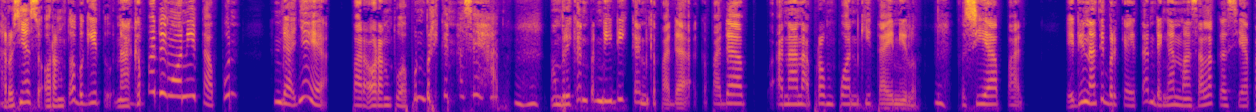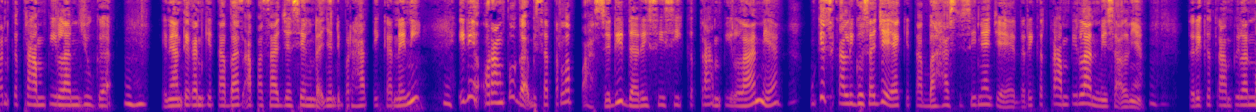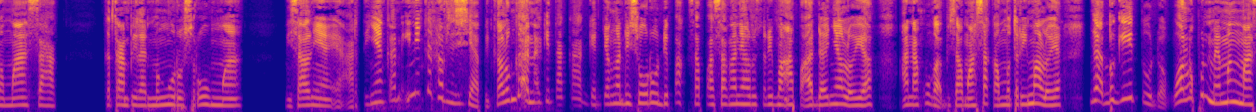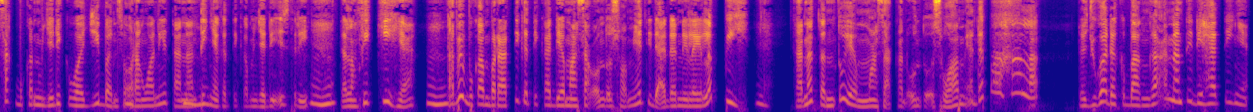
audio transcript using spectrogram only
Harusnya seorang tua begitu. Nah, kepada wanita pun hendaknya ya para orang tua pun berikan nasihat, Mhm. memberikan pendidikan kepada kepada anak-anak perempuan kita ini loh, Hmm. kesiapan. Jadi nanti berkaitan dengan masalah kesiapan keterampilan juga. Mhm. Ini nanti akan kita bahas apa saja sih yang hendaknya diperhatikan. Nah, ini Hmm. ini orang tua nggak bisa terlepas. Jadi dari sisi keterampilan ya, mungkin sekaligus saja ya kita bahas di sini aja ya dari keterampilan misalnya, Mhm. dari keterampilan memasak, keterampilan mengurus rumah. Misalnya ya artinya kan ini kan harus disiapin. Kalau nggak anak kita kaget, jangan disuruh dipaksa pasangannya harus terima apa adanya loh ya. Anakku nggak bisa masak, kamu terima loh ya. Nggak begitu dong. Walaupun memang masak bukan menjadi kewajiban seorang wanita Mhm. nantinya ketika menjadi istri Mhm. dalam fikih ya. Tapi bukan berarti ketika dia masak untuk suaminya tidak ada nilai lebih. Karena tentu yang memasakkan untuk suami ada pahala dan juga ada kebanggaan nanti di hatinya.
